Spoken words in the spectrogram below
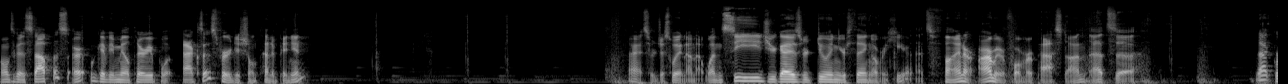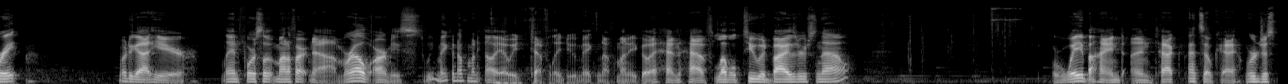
No one's going to stop us. All right, we'll give you military access for additional 10 opinion. All right, so we're just waiting on that one siege. You guys are doing your thing over here. That's fine. Our army reformer passed on. That's uh, not great. What do we got here? Land force limit modifier? Nah, morale of armies. Do we make enough money? Oh yeah, we definitely do make enough money. To go ahead and have level two advisors now. We're way behind in tech. That's okay. We're just,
